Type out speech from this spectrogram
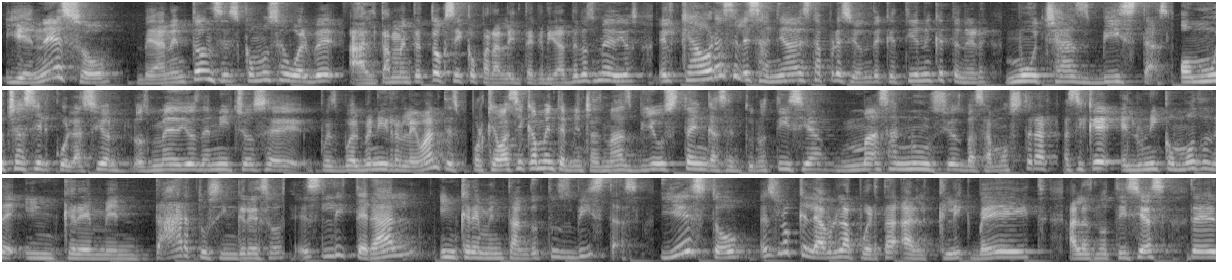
Y en eso vean entonces cómo se vuelve altamente tóxico para la integridad de los medios, el que ahora se les añade esta presión de que tienen que tener muchas vistas o mucha circulación. Los medios de nichos se pues vuelven irrelevantes porque básicamente mientras más views tengas en tu noticia, más anuncios vas a mostrar. Así que el único modo de incrementar tus ingresos es literal incrementando tus vistas. Y esto es lo que le abre la puerta al clickbait, a las noticias de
